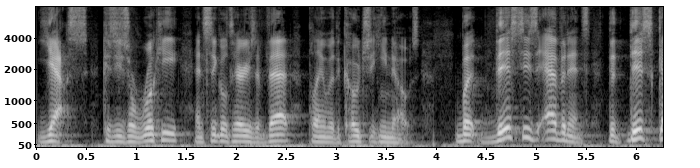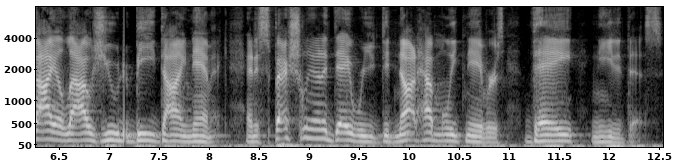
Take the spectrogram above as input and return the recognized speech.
Yes, because he's a rookie and Singletary's a vet playing with a coach that he knows. But this is evidence that this guy allows you to be dynamic. And especially on a day where you did not have Malik Nabers, they needed this.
